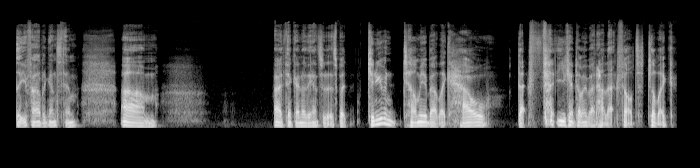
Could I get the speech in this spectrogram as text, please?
that you filed against him. Um, I think I know the answer to this, but can you even tell me about like how that? You can't tell me about how that felt to like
